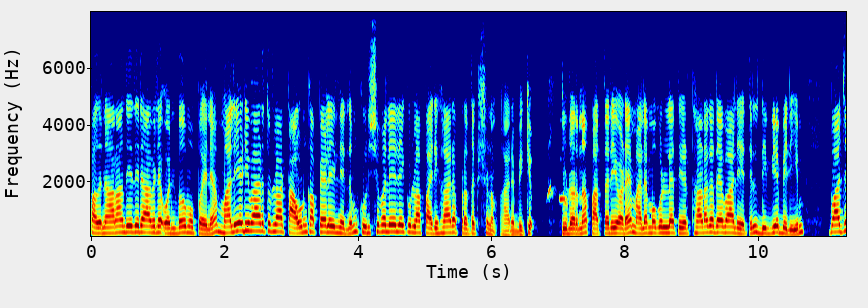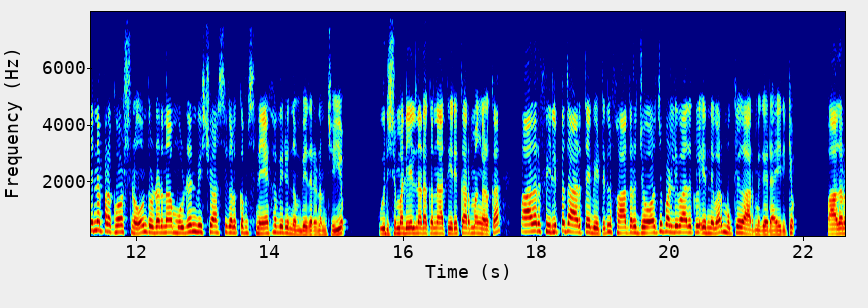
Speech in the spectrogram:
പതിനാറാം തീയതി രാവിലെ ഒൻപത് മുപ്പതിന് മലയടിവാരത്തുള്ള ടൗൺ കപ്പേളയിൽ നിന്നും കുരിശുമലയിലേക്കുള്ള പരിഹാര പ്രദക്ഷിണം ആരംഭിക്കും. തുടർന്ന് പത്തരയോടെ മലമുകളിലെ തീർത്ഥാടക ദേവാലയത്തിൽ ദിവ്യബലിയും വചന പ്രഘോഷണവും തുടർന്ന് മുഴുവൻ വിശ്വാസികൾക്കും സ്നേഹവിരുന്നും വിതരണം ചെയ്യും. കുരിശുമലയിൽ നടക്കുന്ന തിരുക്കർമ്മങ്ങൾക്ക് ഫാദർ ഫിലിപ്പ് താഴത്തെ വീട്ടിൽ ഫാദർ ജോർജ് പള്ളിവാതുക്കൾ എന്നിവർ മുഖ്യ കാർമ്മികരായിരിക്കും ഫാദർ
